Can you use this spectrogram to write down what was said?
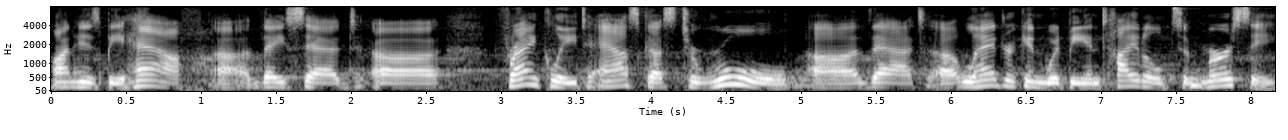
on his behalf. Uh, they said, frankly, to ask us to rule that Landrigan would be entitled to mercy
